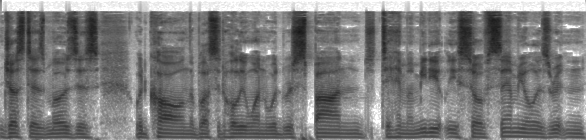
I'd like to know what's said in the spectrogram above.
just as Moses would call and the Blessed Holy One would respond to him immediately. So if Samuel is written,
